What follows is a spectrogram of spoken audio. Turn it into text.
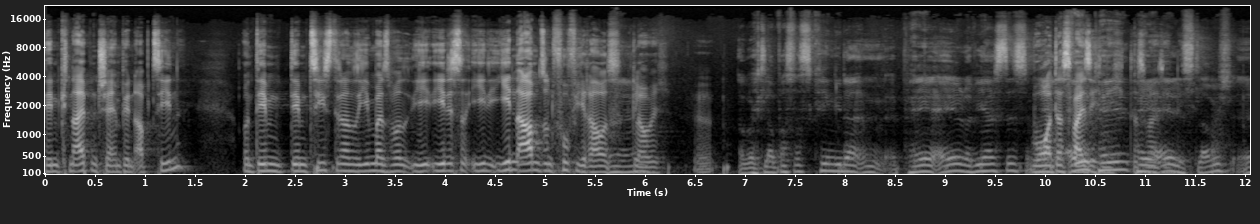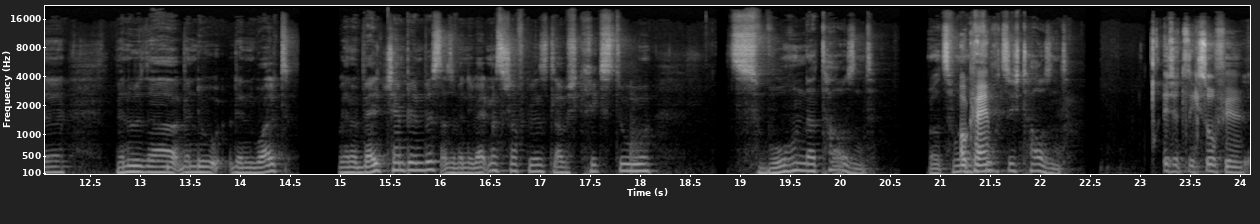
den Kneipen-Champion abziehen. Und dem, dem ziehst du dann so jemals, mal- je- jedes, jeden Abend so ein Fuffi raus, Ja, ja. glaube ich. Ja. Aber ich glaube, was, was kriegen die da im Pale Ale oder wie heißt das? Boah, das weiß ich Pale? nicht, das Pale weiß ich Ale ist, glaube ich, äh, wenn du da, wenn du den World, wenn du Weltchampion bist, also wenn du die Weltmeisterschaft gewinnst, glaube ich, kriegst du 200.000 oder 250.000. Ist jetzt nicht so viel.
